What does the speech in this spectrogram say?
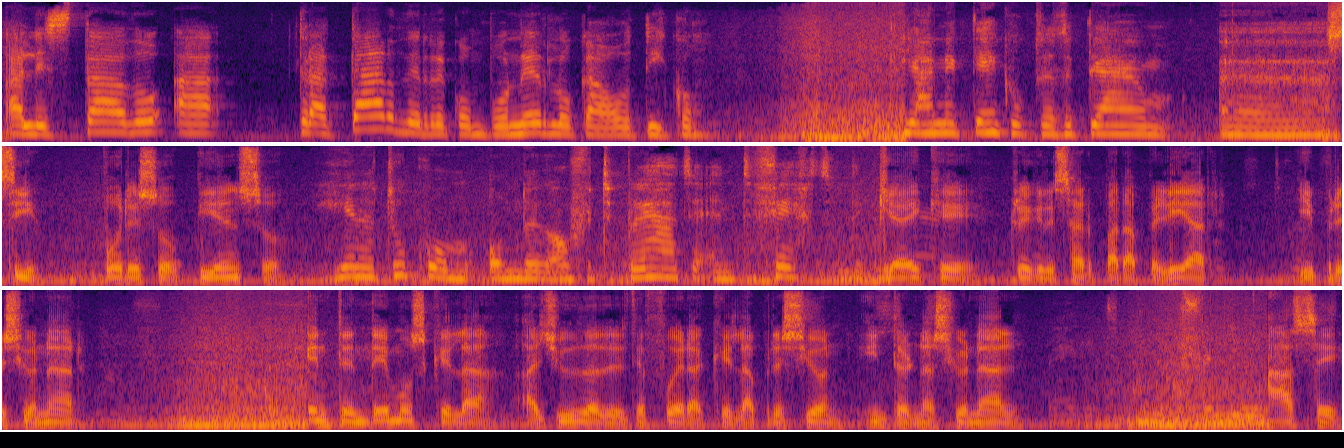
al Estado a tratar de recomponer lo caótico. Uh, sí, por eso pienso. Que hay que regresar para pelear y presionar. Entendemos que la ayuda desde fuera, que la presión internacional hace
